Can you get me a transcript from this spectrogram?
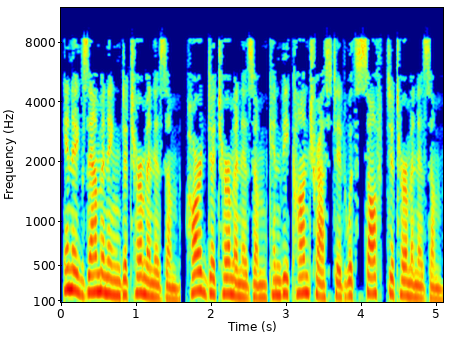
In examining determinism, hard determinism can be contrasted with soft determinism.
